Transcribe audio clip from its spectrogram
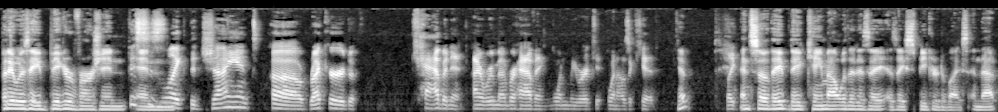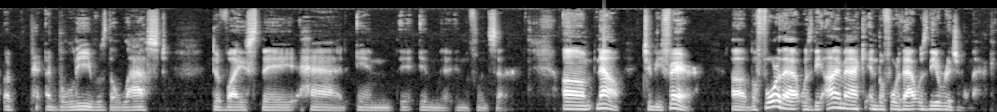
but it was a bigger version. This and is like the giant uh, record cabinet I remember having when we were a ki- when I was a kid. Yep. Like and so they they came out with it as a as a speaker device, and that uh, I believe was the last device they had in in the in the Flint Center. Um, now, to be fair, uh, before that was the iMac, and before that was the original Mac.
